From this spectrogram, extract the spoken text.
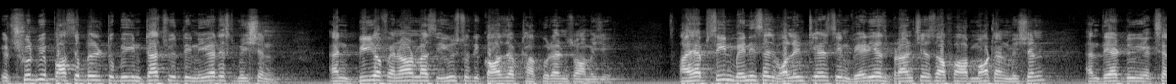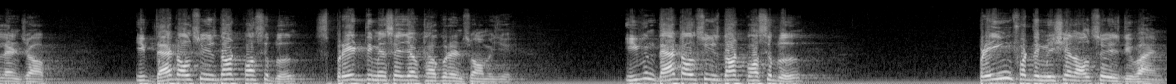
it should be possible to be in touch with the nearest mission and be of enormous use to the cause of Thakur and Swamiji. I have seen many such volunteers in various branches of our modern mission and they are doing excellent job. If that also is not possible, spread the message of Thakur and Swamiji. Even that also is not possible, praying for the mission also is divine.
